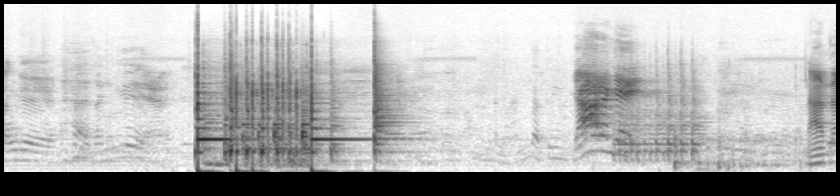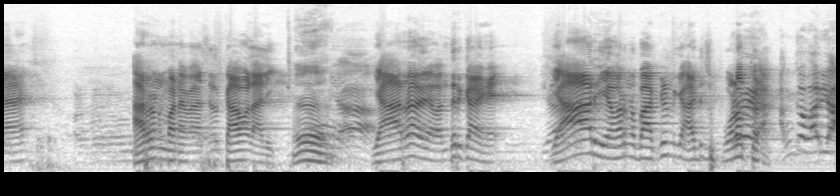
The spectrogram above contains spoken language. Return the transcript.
சங்கு. யாருங்க? நான் தான் அரண்மனை வாசல் காவலாளி. யாரோ வந்திருக்காங்க. யார் எவர்னு பார்க்கறதுக்கு அடிச்சு புழக்கிறேன் அங்க வாரியா?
